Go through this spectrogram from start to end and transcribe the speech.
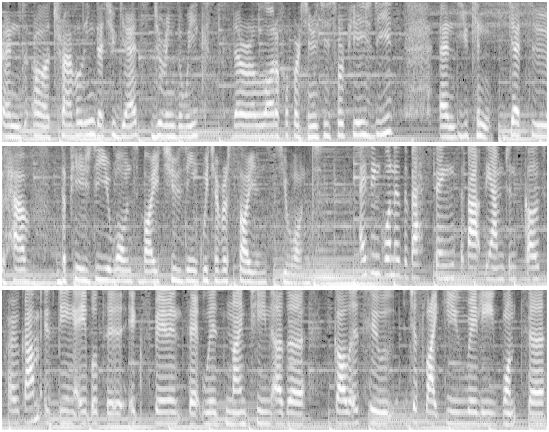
and uh, traveling that you get during the weeks. There are a lot of opportunities for PhDs and you can get to have the PhD you want by choosing whichever science you want. I think one of the best things about the Amgen Scholars Programme is being able to experience it with 19 other scholars who, just like you, really want to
